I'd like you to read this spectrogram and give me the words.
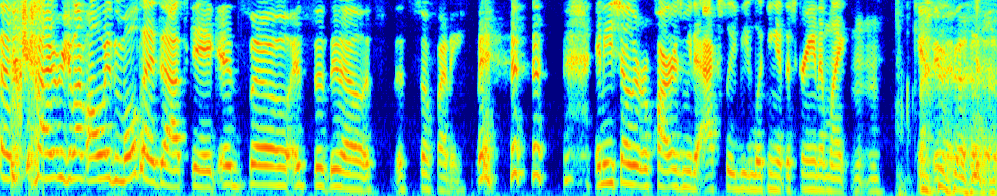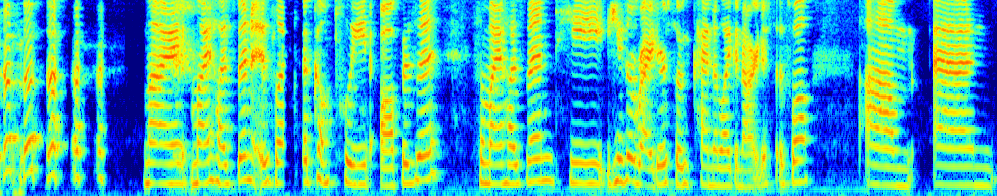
because I'm always multitasking. And so it's, you know, it's, it's so funny. Any show that requires me to actually be looking at the screen, I'm like, can't do it. my, my husband is like the complete opposite so my husband, he he's a writer, so kind of like an artist as well. Um, and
